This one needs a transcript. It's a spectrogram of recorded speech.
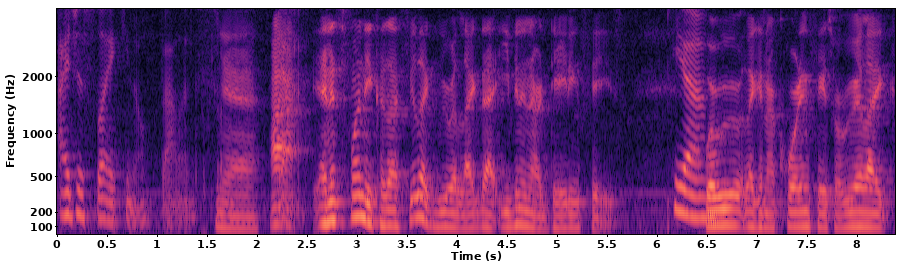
i just like you know balance yeah, Yeah. I, and it's funny because i feel like we were like that even in our dating phase yeah where we were like in our courting phase where we were like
